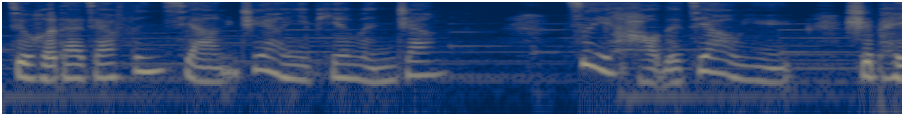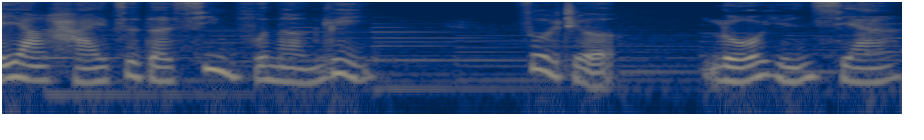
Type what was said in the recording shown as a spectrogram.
就和大家分享这样一篇文章。最好的教育是培养孩子的幸福能力。作者：罗云霞。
